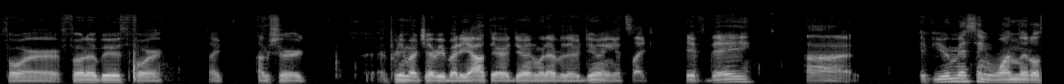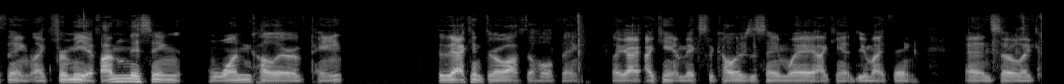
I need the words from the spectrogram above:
for photo booth, for like I'm sure pretty much everybody out there doing whatever they're doing. It's like if they uh if you're missing one little thing, like for me, if I'm missing one color of paint, that can throw off the whole thing. Like I, I can't mix the colors the same way. I can't do my thing. And so like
